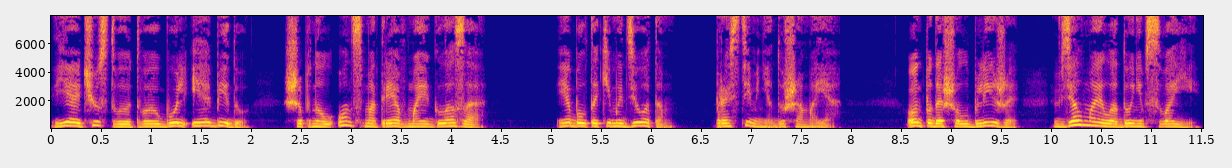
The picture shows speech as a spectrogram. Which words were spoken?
«Я чувствую твою боль и обиду», — шепнул он, смотря в мои глаза. «Я был таким идиотом. Прости меня, душа моя». Он подошел ближе, взял мои ладони в свои.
